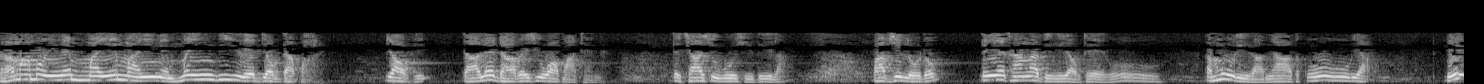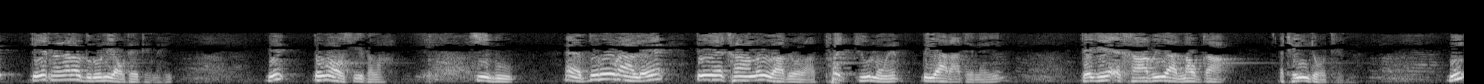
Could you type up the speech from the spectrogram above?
ဒါမှမဟုတ်ရင်လည်းမှန်ရင်မှန်ရင်နဲ့မှိန်ပြီးလေပြောက်တတ်ပါတယ်ပြောက်ဟိဒါလည်းဒါပဲရှိရမှာထင်တယ်တခြားရှိဖို့ရှိသေးလားဘာဖြစ်လို့တော့တရားခံကဒီနှစ်ယောက်တည်းကိုအမှုတွေကများတကိုးဗျဟင်တရားခံကတော့သူတို့နှစ်ယောက်တည်းထင်တယ်ဟိဟင်သုံးယောက်ရှိသလားရှိဘူးအဲသူတို့ကလည်း တရားခံလို့သာပြောတာထွက်ကျူးလွန်ပေးရတာတင်တယ်တကယ်အခါပေးကနောက်ကအထင်းတော်တယ်ဟင်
